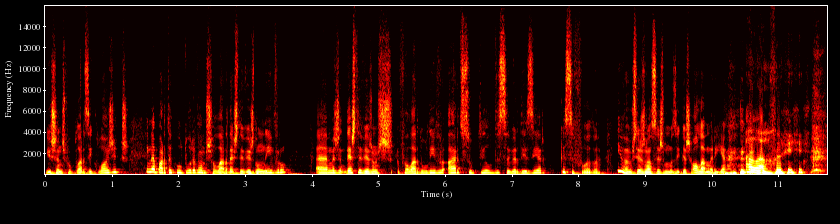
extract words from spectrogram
e os santos populares ecológicos. E na parte da cultura vamos falar desta vez de um livro, ah, mas desta vez vamos falar do livro Arte Subtil de Saber Dizer que se foda. E vamos ter as nossas músicas. Olá Maria, Olá, Luís.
